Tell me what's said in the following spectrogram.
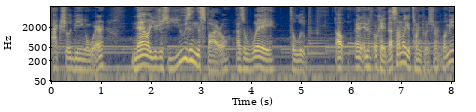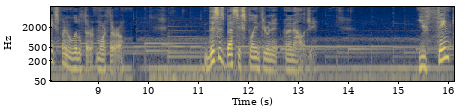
actually being aware. Now you're just using the spiral as a way to loop. I'll, and, and if okay, that sounds like a tongue twister. Let me explain a little thir- more thorough. This is best explained through an, an analogy. You think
